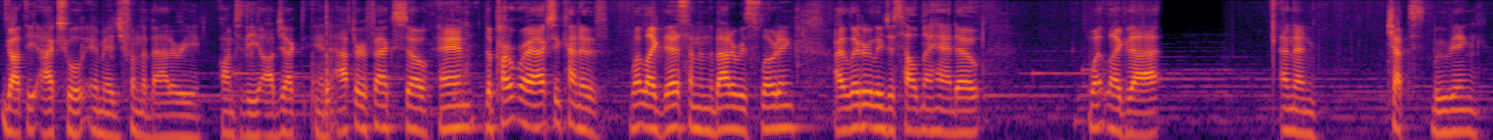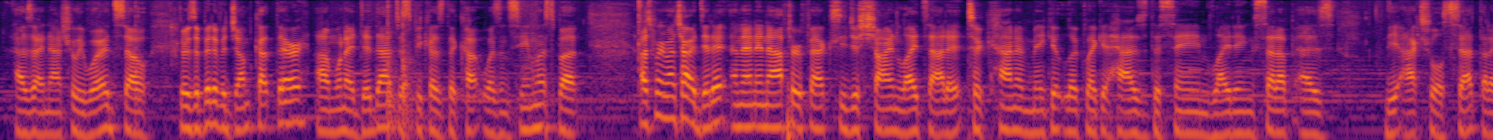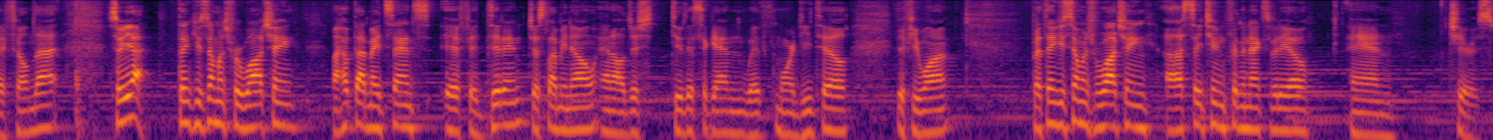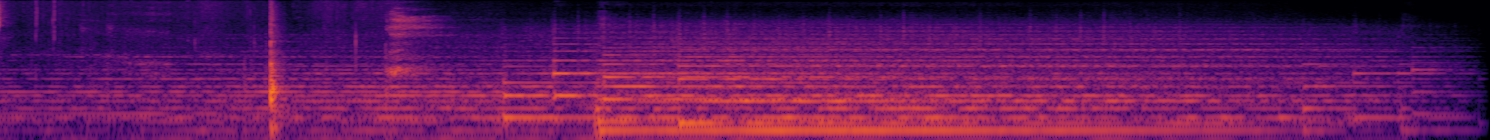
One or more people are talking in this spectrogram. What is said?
got the actual image from the battery onto the object in After Effects. So, and the part where I actually kind of went like this and then the battery was floating, I literally just held my hand out, went like that, and then kept moving as I naturally would. So there's a bit of a jump cut there um, when I did that just because the cut wasn't seamless, but that's pretty much how I did it. And then in After Effects, you just shine lights at it to kind of make it look like it has the same lighting setup as the actual set that I filmed at. So yeah, thank you so much for watching. I hope that made sense. If it didn't, just let me know and I'll just do this again with more detail if you want. But thank you so much for watching. Uh, stay tuned for the next video and cheers.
